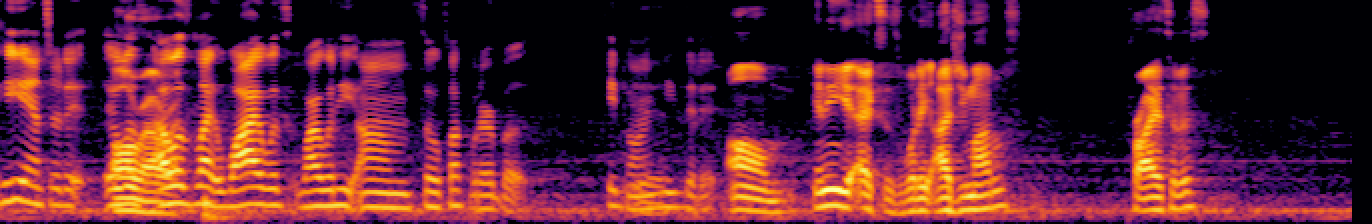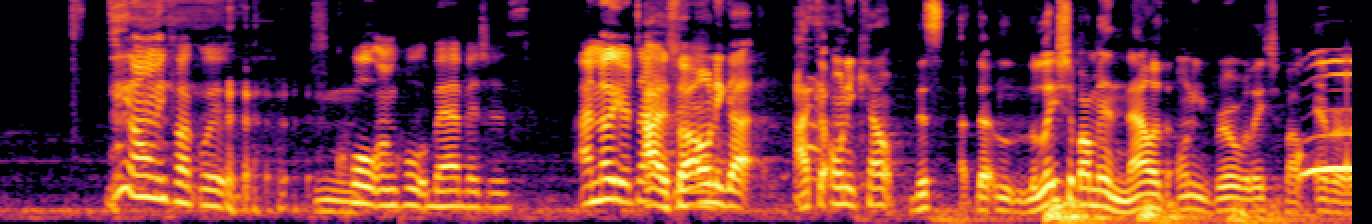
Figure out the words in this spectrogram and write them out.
he answered it. it All was, right, I right. was like, why was why would he um still fuck with her? But keep going. Yeah. He did it. Um, any of your exes were they IG models prior to this? He only fuck with quote unquote bad bitches. I know you're talking. all right, so I only got. I can only count this. The relationship I'm in now is the only real relationship I've ever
